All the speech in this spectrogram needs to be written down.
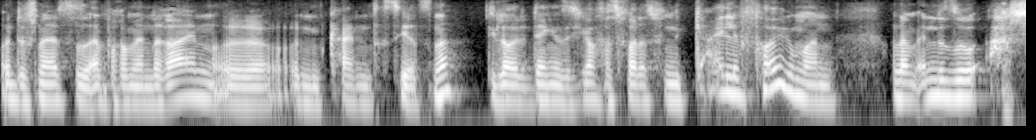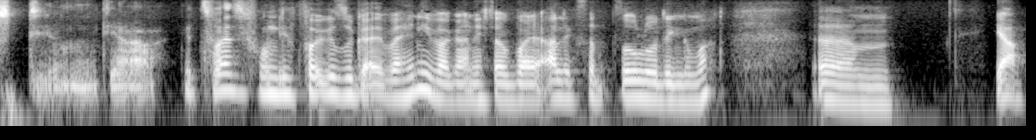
und du schneidest es einfach am Ende rein äh, und keinen interessiert's, ne? Die Leute denken sich, oh, was war das für eine geile Folge, Mann. Und am Ende so, ach stimmt, ja, jetzt weiß ich, warum die Folge so geil war. Henny war gar nicht dabei, Alex hat Solo-Ding gemacht. Ähm, ja.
